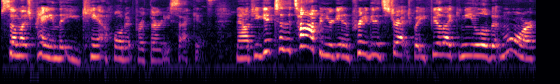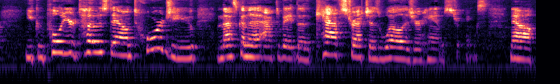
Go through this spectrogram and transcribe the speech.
so much pain that you can't hold it for 30 seconds. Now, if you get to the top and you're getting a pretty good stretch, but you feel like you need a little bit more, you can pull your toes down towards you, and that's going to activate the calf stretch as well as your hamstrings. Now,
